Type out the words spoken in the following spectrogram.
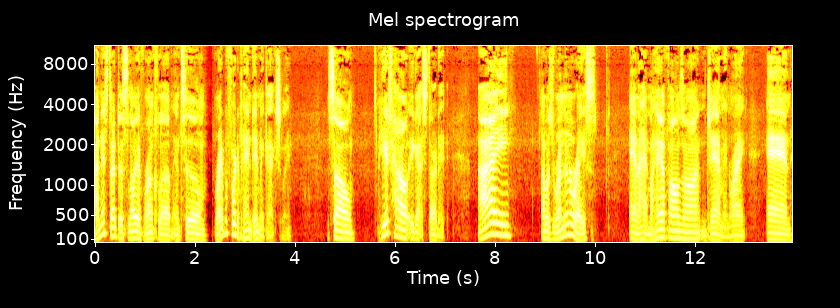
I didn't start the Slow AF Run Club until right before the pandemic, actually. So here's how it got started. I I was running a race and I had my headphones on, jamming, right? And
